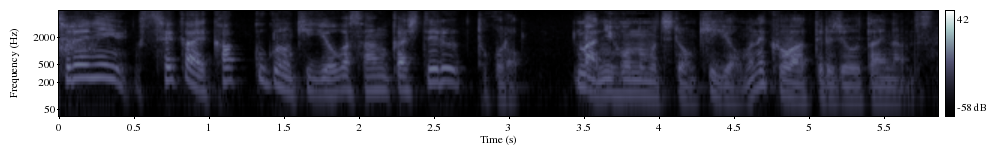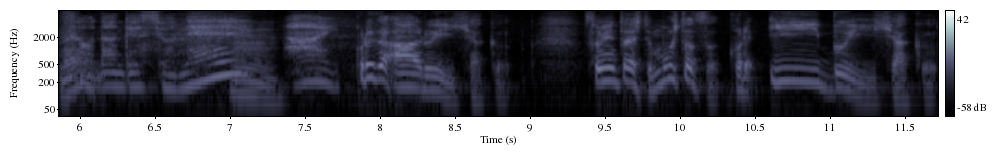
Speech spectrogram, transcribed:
それに世界各国の企業が参加しているところまあ日本のもちろん企業もね加わってる状態なんですね。そうなんですよね、うん。はい。これが RE100 それに対してもう一つこれ EV100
